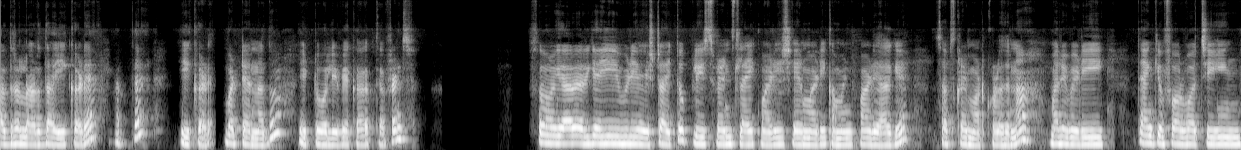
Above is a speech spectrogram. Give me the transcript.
ಅದರಲ್ಲಿ ಅರ್ಧ ಈ ಕಡೆ ಮತ್ತು ಈ ಕಡೆ. ಬಟ್ಟೆ ಅನ್ನೋದು ಇಟ್ಟು ಹೊಲಿಬೇಕಾಗುತ್ತೆ ಫ್ರೆಂಡ್ಸ್ ಸೊ ಯಾರ್ಯಾರಿಗೆ ಈ ವಿಡಿಯೋ ಇಷ್ಟ ಆಯಿತು ಪ್ಲೀಸ್ ಫ್ರೆಂಡ್ಸ್ ಲೈಕ್ ಮಾಡಿ ಶೇರ್ ಮಾಡಿ ಕಮೆಂಟ್ ಮಾಡಿ ಹಾಗೆ ಸಬ್ಸ್ಕ್ರೈಬ್ ಮಾಡ್ಕೊಳ್ಳೋದನ್ನು ಮರಿಬೇಡಿ. ಥ್ಯಾಂಕ್ ಯು ಫಾರ್ ವಾಚಿಂಗ್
